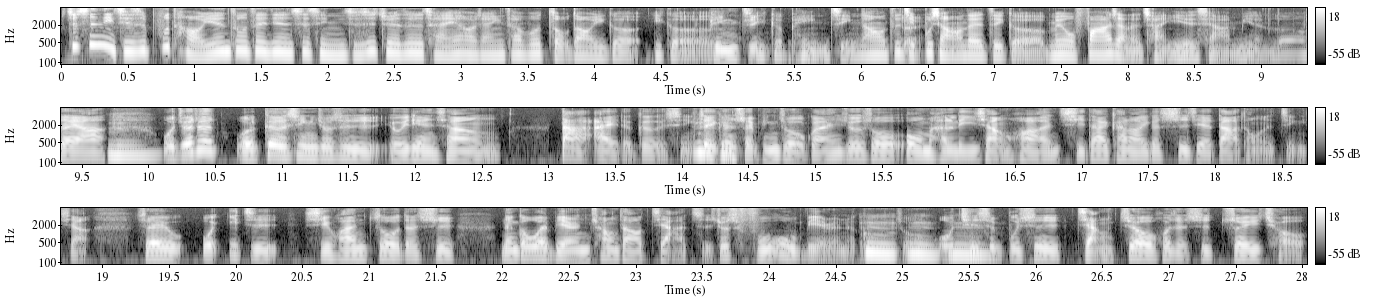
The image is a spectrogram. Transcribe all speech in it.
就是你其实不讨厌做这件事情，你只是觉得这个产业好像已经差不多走到一个一个瓶颈，一个瓶颈，然后自己不想要在这个没有发展的产业下面了。对啊，嗯，我觉得我的个性就是有一点像。大爱的个性，这跟水瓶座有关系。就是说，我们很理想化，很期待看到一个世界大同的景象。所以我一直喜欢做的是能够为别人创造价值，就是服务别人的工作。我其实不是讲究或者是追求，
